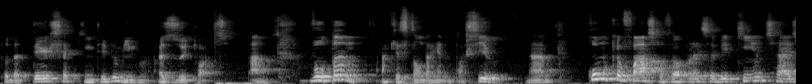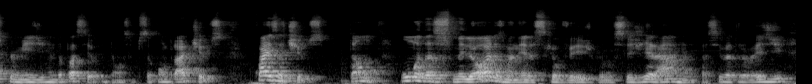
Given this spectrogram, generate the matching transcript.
toda terça, quinta e domingo às 18 horas. Tá? Voltando à questão da renda passiva, né? Como que eu faço, Rafael, para receber 500 reais por mês de renda passiva? Então você precisa comprar ativos. Quais ativos? Então, uma das melhores maneiras que eu vejo para você gerar renda passiva é através de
